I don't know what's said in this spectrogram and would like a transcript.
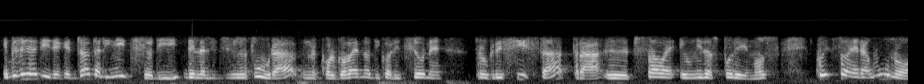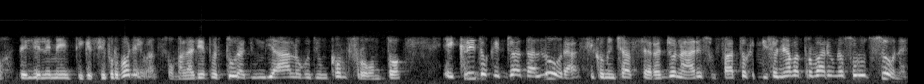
e bisogna dire che già dall'inizio di, della legislatura, col governo di coalizione progressista tra eh, PSOE e Unidas Podemos, questo era uno degli elementi che si proponeva, insomma la riapertura di un dialogo, di un confronto e credo che già da allora si cominciasse a ragionare sul fatto che bisognava trovare una soluzione,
